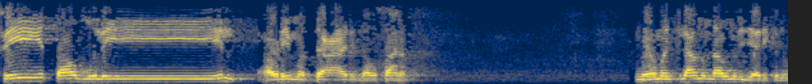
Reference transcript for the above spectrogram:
ഫി തൗലീൽ അവിടെയും മറ്റ് ആരില്ല അവസാനം. നിയമം മനസ്സിലാവുന്നുണ്ടാവുമെന്ന് വിചാരിക്കുന്നു.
